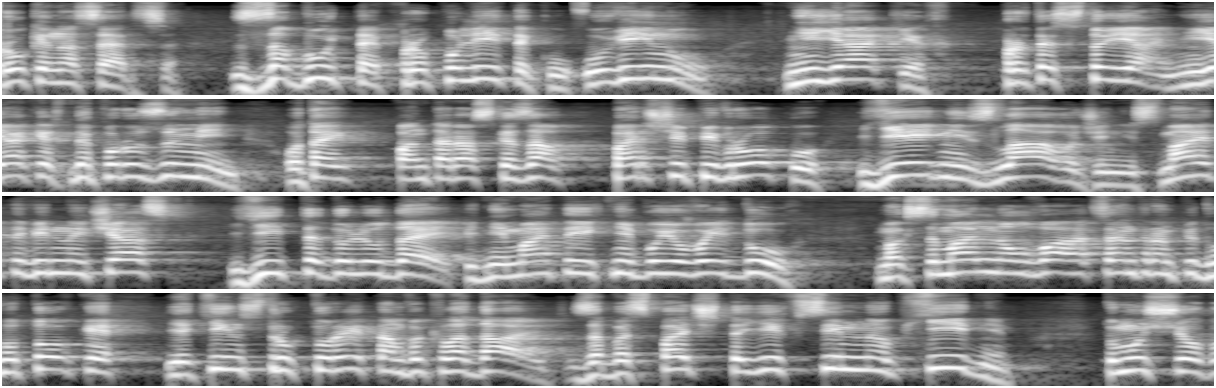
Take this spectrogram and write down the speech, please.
руки на серце. Забудьте про політику у війну. Ніяких протистоянь, ніяких непорозумінь. Ота як пан Тарас сказав, перші півроку єдність, злагодженість. Маєте вільний час, їдьте до людей, піднімайте їхній бойовий дух. Максимальна увага центрам підготовки, які інструктори там викладають. Забезпечте їх всім необхідним, тому що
